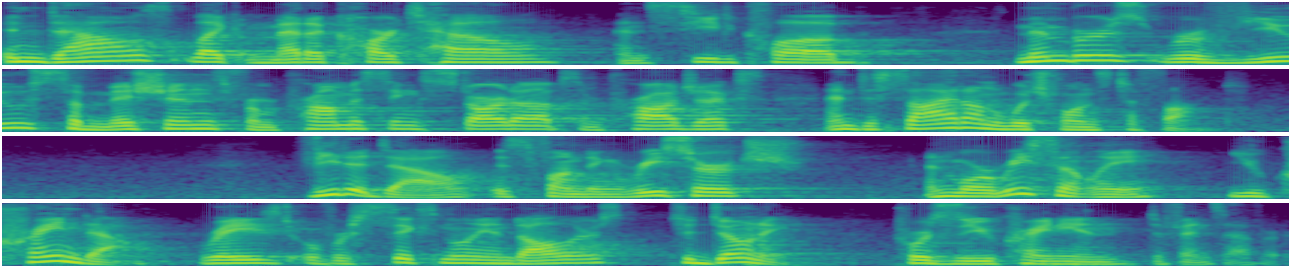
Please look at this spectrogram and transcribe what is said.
In DAOs like Metacartel and Seed Club, members review submissions from promising startups and projects and decide on which ones to fund. Vita DAO is funding research, and more recently, Ukraine DAO raised over $6 million to donate towards the Ukrainian defense effort.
